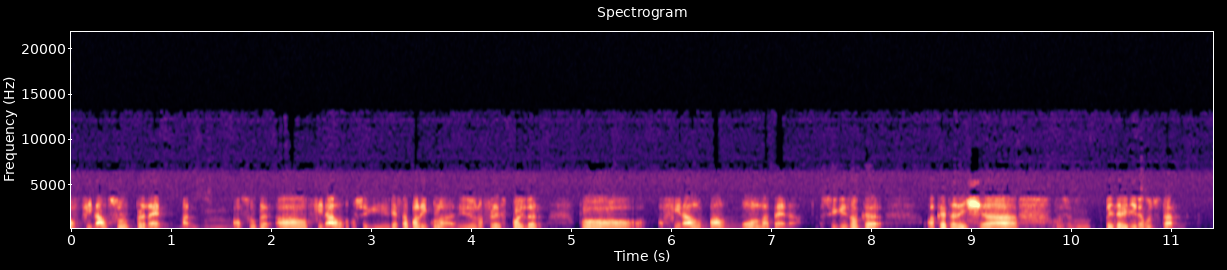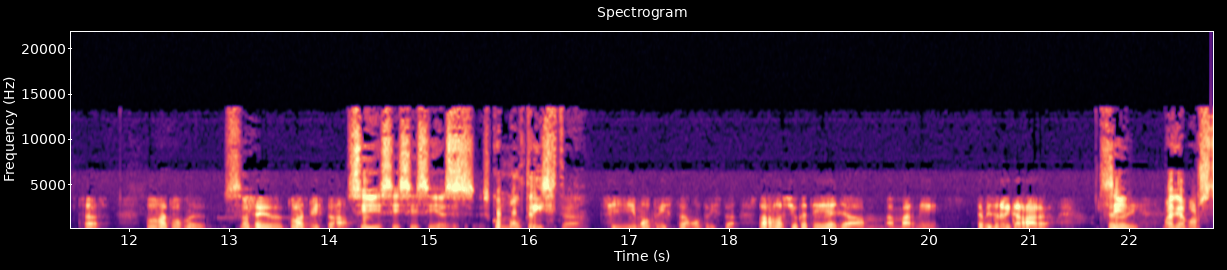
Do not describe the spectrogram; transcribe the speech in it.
el final sorprenent, man- el, sorpre el final, o sigui, aquesta pel·lícula, i no faré spoiler, però el final val molt la pena. O sigui, és el que, el que te deixa pell de gallina constant, saps? Tot el rato, eh, Sí. no sé, tu l'has vist, no? Sí, sí, sí, sí, és, és com molt trista. Sí, molt trista, molt trista. La relació que té ella amb, amb Marnie també és una mica rara, Sí, dir. Bé, llavors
